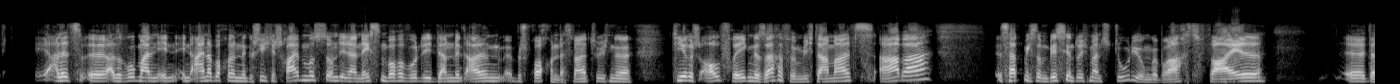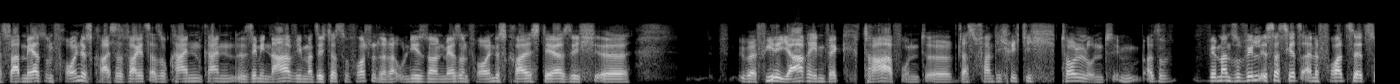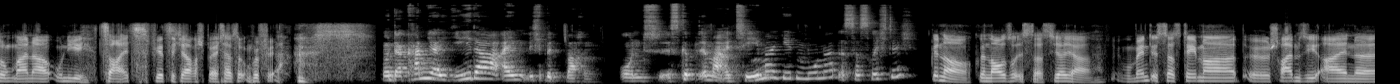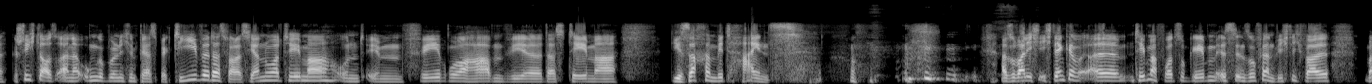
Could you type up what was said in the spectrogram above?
alles, äh, also wo man in, in einer Woche eine Geschichte schreiben musste und in der nächsten Woche wurde die dann mit allen äh, besprochen. Das war natürlich eine tierisch aufregende Sache für mich damals, aber es hat mich so ein bisschen durch mein Studium gebracht, weil das war mehr so ein Freundeskreis. Das war jetzt also kein, kein Seminar, wie man sich das so vorstellt an der Uni, sondern mehr so ein Freundeskreis, der sich äh, über viele Jahre hinweg traf. Und äh, das fand ich richtig toll. Und im, also, wenn man so will, ist das jetzt eine Fortsetzung meiner Uni-Zeit, 40 Jahre später so ungefähr. Und da kann ja jeder eigentlich mitmachen. Und es gibt immer ein Thema jeden Monat, ist das richtig? Genau, genau so ist das. Ja, ja. Im Moment ist das Thema, äh, schreiben Sie eine Geschichte aus einer ungewöhnlichen Perspektive. Das war das Januar-Thema. Und im Februar haben wir das Thema Die Sache mit Heinz. also weil ich, ich denke, äh, ein Thema vorzugeben ist insofern wichtig, weil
